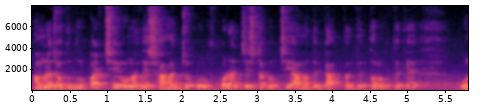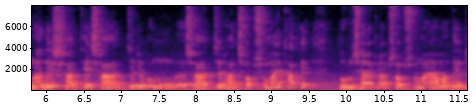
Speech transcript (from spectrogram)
আমরা যতদূর পারছি ওনাদের সাহায্য কর- করার চেষ্টা করছি। আমাদের ডাক্তারদের তরফ থেকে ওনাদের সাথে সাহায্যের এবং সাহায্যের হাত সবসময় থাকে। তরুছায়া ক্লাব সবসময় আমাদের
